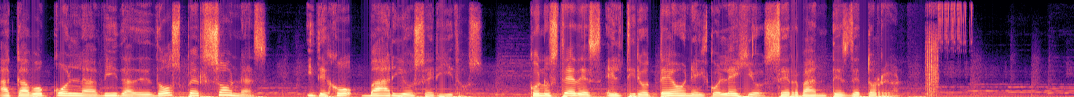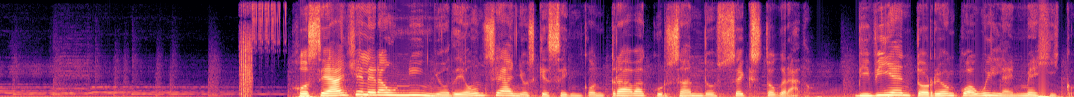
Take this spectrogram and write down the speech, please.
acabó con la vida de dos personas y dejó varios heridos. Con ustedes el tiroteo en el colegio Cervantes de Torreón. José Ángel era un niño de 11 años que se encontraba cursando sexto grado. Vivía en Torreón, Coahuila, en México.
